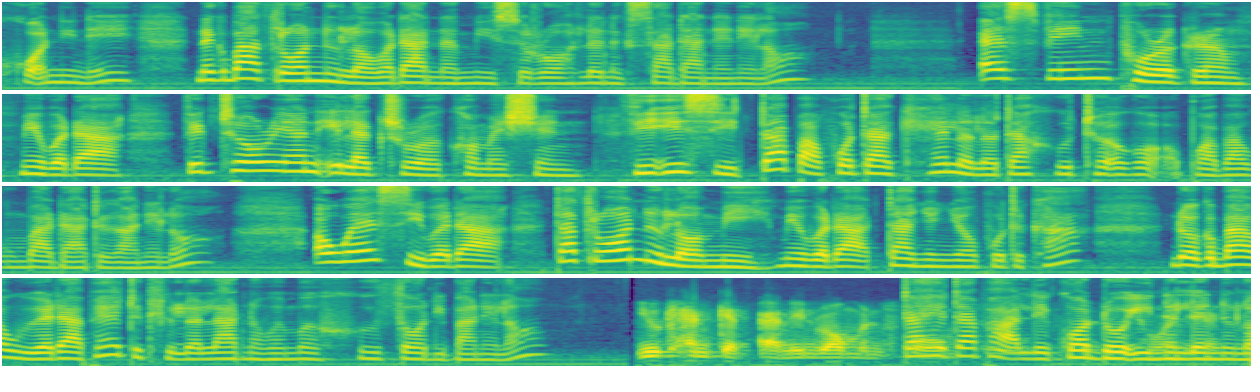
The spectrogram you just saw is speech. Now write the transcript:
ခောနိနေနကဘသရောနုလောဝဒနမီဆိုရောလနကဆာဒနေနေလော SVIN program မြေဝဒ Victorian Electoral Commission VEC တပဖောတာခဲလလတခုထောကိုအပွားပါဝန်ပါဒါတကနေလောအဝဲစီဝဒတသရောနုလောမီမြေဝဒတညညောဖို့တခါဒေါကဘဝီဝဒဖဲတခုလလနိုဝင်ဘာခူသောဒီပါနေလော you can get an enrollment တာဟတာဖာလီကောဒိုအီနလေနူလ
